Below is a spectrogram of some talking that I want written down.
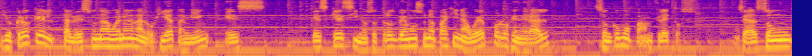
Yo creo que tal vez una buena analogía también es es que si nosotros vemos una página web, por lo general son como panfletos. O sea, son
